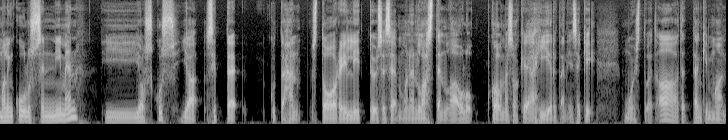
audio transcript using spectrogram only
Mä olin kuullut sen nimen joskus ja sitten kun tähän storyin liittyy se semmoinen lastenlaulu kolme sokeaa hiirtä, niin sekin muistuu, että aa, että tämänkin mä oon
